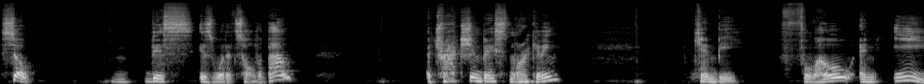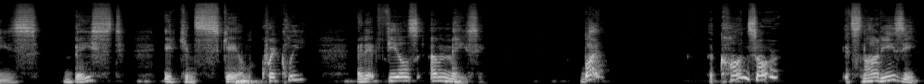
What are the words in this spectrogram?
So, this is what it's all about. Attraction based marketing can be flow and ease based, it can scale quickly, and it feels amazing. But the cons are it's not easy.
